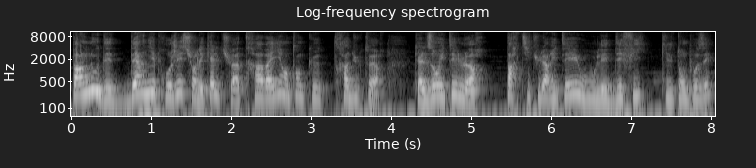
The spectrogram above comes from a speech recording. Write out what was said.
Parle-nous des derniers projets sur lesquels tu as travaillé en tant que traducteur. Quelles ont été leurs particularités ou les défis qu'ils t'ont posés?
